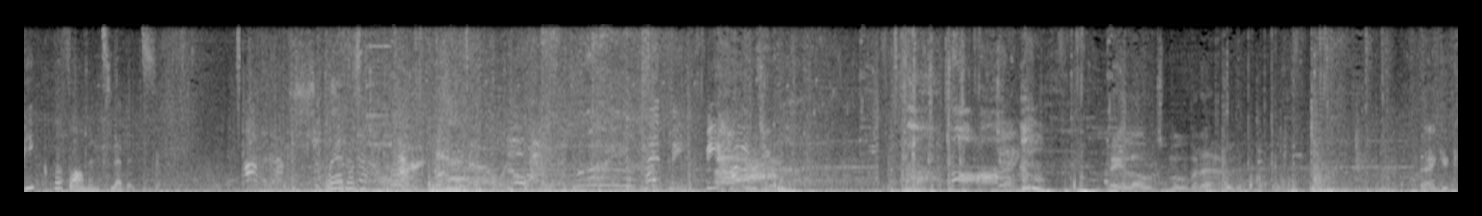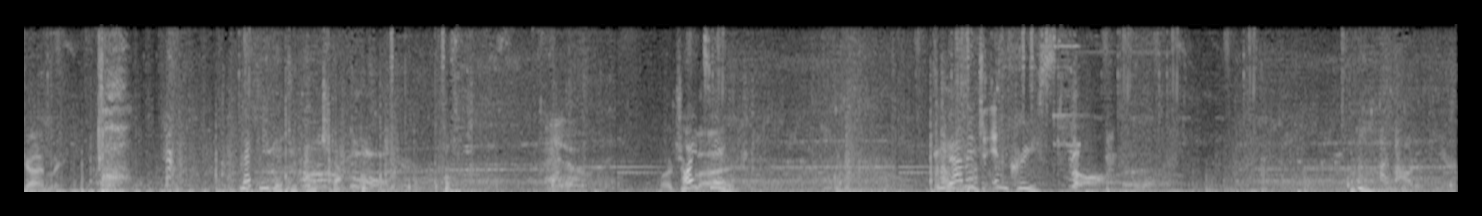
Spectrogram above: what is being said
peak performance levels. Where does it hurt? Help me! Behind you! Payload's moving out. Thank you kindly. Let me get you patched up. Much Right obliged. There. Damage increased. I'm out of here.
